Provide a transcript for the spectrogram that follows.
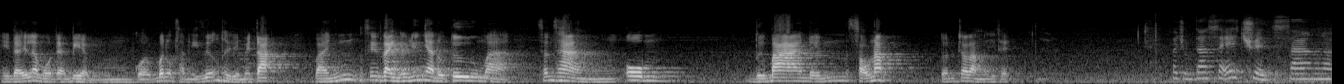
Thì đấy là một đặc điểm của bất động sản nghỉ dưỡng thời điểm hiện tại và những sẽ dành cho những nhà đầu tư mà sẵn sàng ôm từ 3 đến 6 năm. Tuấn cho rằng là như thế. Và chúng ta sẽ chuyển sang à,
